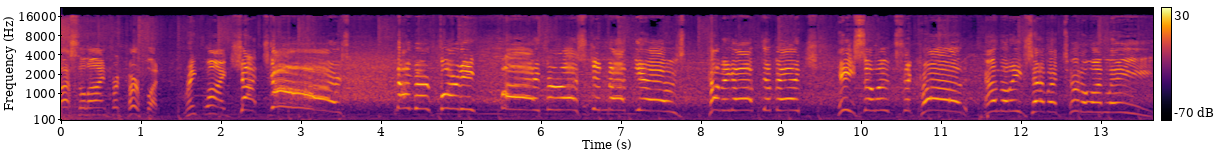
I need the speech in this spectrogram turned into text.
Across the line for Kerfoot. Rink wide. Shot. Scores! Number 45 for Austin Matthews. Coming off the bench. He salutes the crowd. And the Leafs have a 2 to 1 lead.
